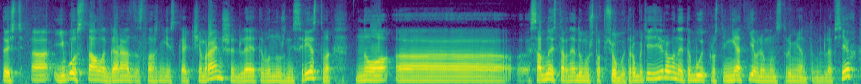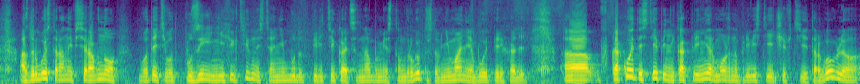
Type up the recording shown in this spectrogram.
То есть э, его стало гораздо сложнее искать, чем раньше. Для этого нужны средства. Но э, с одной стороны, я думаю, что все будет роботизировано. Это будет просто неотъемлемым инструментом для всех. А с другой стороны, все равно вот эти вот пузыри неэффективности, они будут перетекать с одного места на другое, потому что внимание будет переходить. Э, в какой-то степени, как пример, можно привести HFT торговлю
